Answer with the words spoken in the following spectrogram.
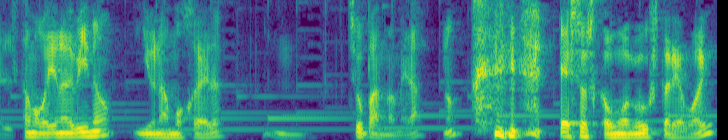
el estómago lleno de vino y una mujer mm, chupándomela, ¿no? Eso es como me gustaría morir.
